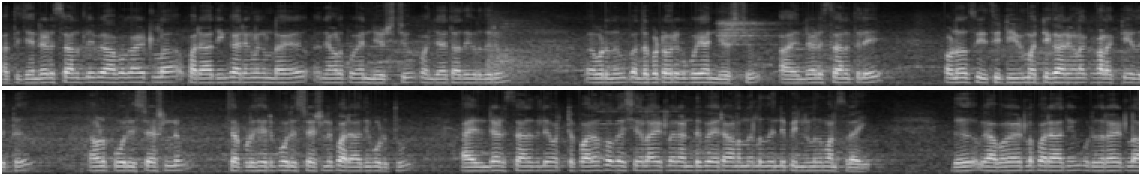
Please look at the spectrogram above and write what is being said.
കത്തിച്ചതിന്റെ അടിസ്ഥാനത്തിൽ വ്യാപകമായിട്ടുള്ള പരാതിയും കാര്യങ്ങളും ഉണ്ടായ. ഞങ്ങൾ പോയി അന്വേഷിച്ചു പഞ്ചായത്ത് അധികൃതരും അവിടുന്ന് ബന്ധപ്പെട്ടവരൊക്കെ പോയി അന്വേഷിച്ചു. അതിന്റെ അടിസ്ഥാനത്തിൽ അവിടുന്ന് സി സി ടി വി മറ്റു കാര്യങ്ങളൊക്കെ കളക്ട് ചെയ്തിട്ട് നമ്മൾ പോലീസ് സ്റ്റേഷനിലും ചെർപ്പളശ്ശേരി പോലീസ് സ്റ്റേഷനിൽ പരാതി കൊടുത്തു. അതിന്റെ അടിസ്ഥാനത്തിൽ ഒറ്റപ്പാലം സ്വദേശികളായിട്ടുള്ള രണ്ട് പേരാണെന്നുള്ളതിന്റെ പിന്നിൽ മനസ്സിലായി. ഇത് വ്യാപകമായിട്ടുള്ള പരാതിയും ഗുരുതരമായിട്ടുള്ള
